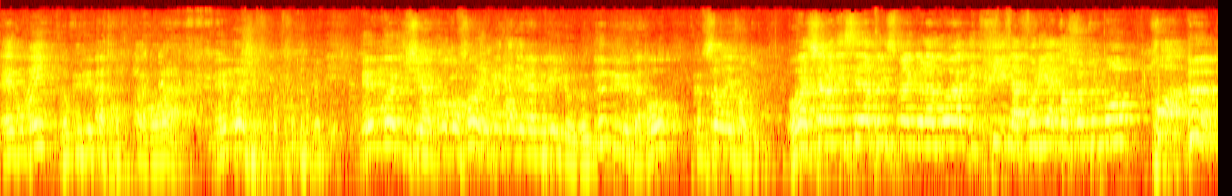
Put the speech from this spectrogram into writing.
Vous avez compris? Donc buvez pas trop. Enfin, bon, voilà. Même moi, je... Même moi qui suis un grand enfant, j'ai pas gardé ma bouteille d'eau. Donc ne buvez pas trop, comme ça on est tranquille. On va se faire un essai d'applaudissement avec de la voix, des cris, de la folie. Attention tout le monde. 3, 2, 1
